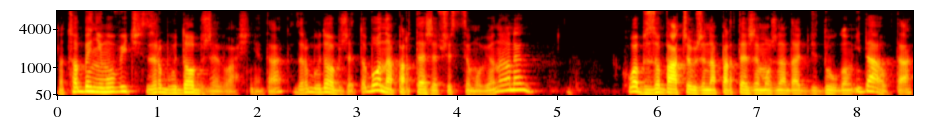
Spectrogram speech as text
no co by nie mówić, zrobił dobrze właśnie, tak? Zrobił dobrze. To było na parterze, wszyscy mówią, no ale chłop zobaczył, że na parterze można dać długą i dał, tak?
